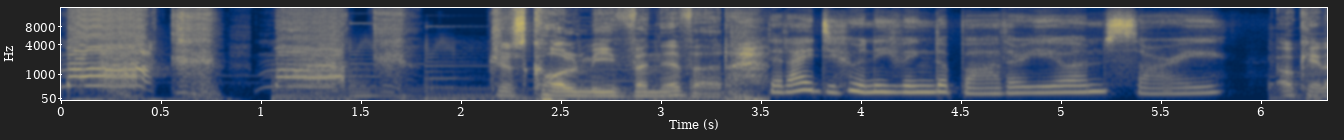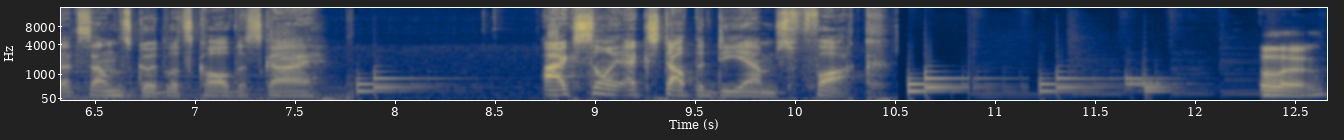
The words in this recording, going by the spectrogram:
Mark! Mark! Just call me whenever. Did I do anything to bother you? I'm sorry. Okay, that sounds good. Let's call this guy. I accidentally X'd out the DMs. Fuck. Hello.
